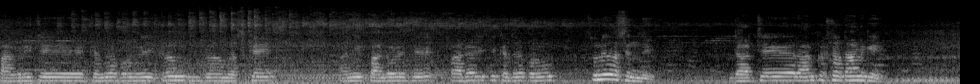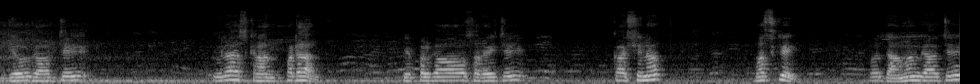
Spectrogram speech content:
पांगरीचे केंद्र प्रमुख आहे. विक्रम मस्के आणि पांडवळीचे पाडळीचे केंद्र प्रमुख सुनील शिंदे. दाडचे रामकृष्ण दांडगे देऊळगावचे विलास खान पठाण पिपळगाव सराईचे काशीनाथ मस्के. व दामणगावचे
